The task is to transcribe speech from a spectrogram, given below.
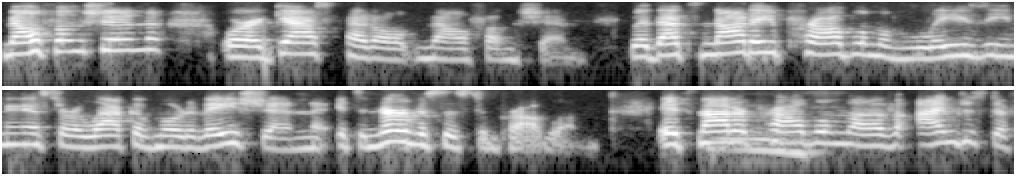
malfunction or a gas pedal malfunction but that's not a problem of laziness or lack of motivation it's a nervous system problem it's not Mm. a problem of i'm just a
